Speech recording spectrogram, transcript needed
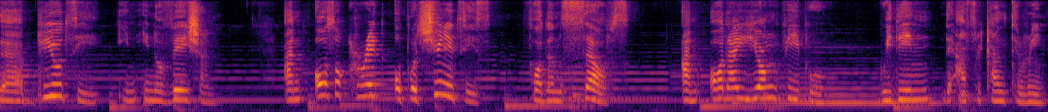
the beauty in innovation, and also create opportunities for themselves and other young people within the African terrain.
